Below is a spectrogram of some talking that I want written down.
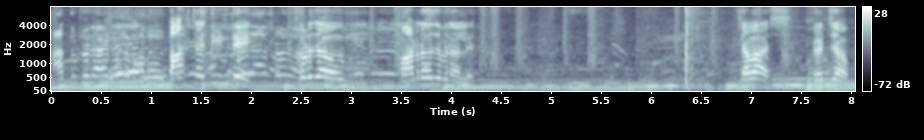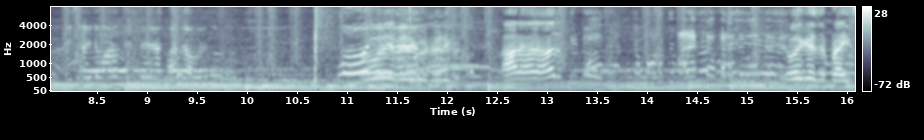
আর দুটো। পাঁচটায় তিনটে। সরে যাও। মার্ডার হয়ে যাবে নাহলে। চাবাস গুড জব সাইডে মারো তিন জায়গা খা যাবে ওরে ভেরি গুড ভেরি গুড আর আর আর হয়ে গেছে প্রাইস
